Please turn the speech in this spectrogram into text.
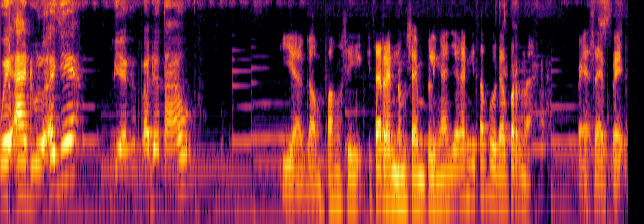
WA dulu aja ya biar pada tahu Iya gampang sih. Kita random sampling aja kan kita udah pernah. PSEP.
